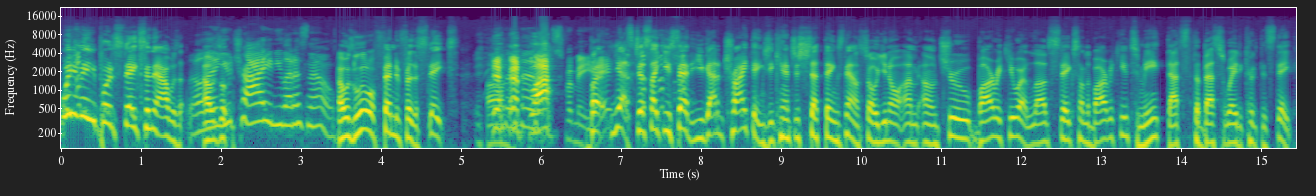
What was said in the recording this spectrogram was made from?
what do you mean you put steaks in there? I was well, I then was you try and you let us know. I was a little offended for the steaks. Um, Blasphemy. but eh? yes, just like you said, you got to try things. You can't just shut things down. So you know, I'm I'm a true barbecue. I love steaks on the barbecue. To me, that's the best way to cook the steak.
